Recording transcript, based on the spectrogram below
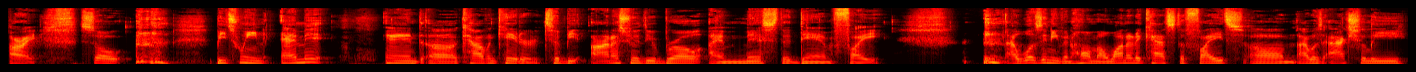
All right. So between Emmett and uh, Calvin Kattar. To be honest with you, bro, I missed the damn fight. I wasn't even home. I wanted to catch the fights. Um, I was actually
